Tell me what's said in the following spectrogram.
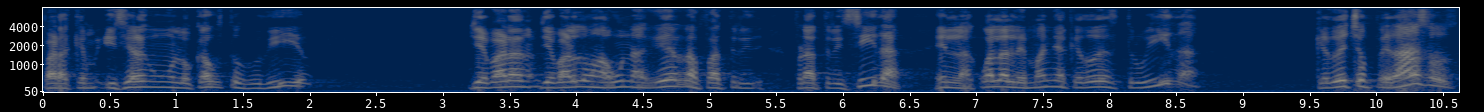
para que hicieran un holocausto judío. Llevaran, llevarlos a una guerra fratricida en la cual Alemania quedó destruida quedó hecho pedazos.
